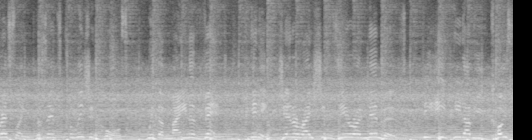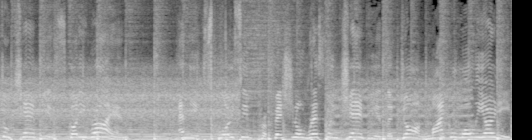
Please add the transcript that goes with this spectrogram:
Wrestling presents Collision Course with a main event pitting Generation Zero members, the EPW Coastal Champion Scotty Ryan and the explosive professional wrestling champion, the Don Michael Morleone,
